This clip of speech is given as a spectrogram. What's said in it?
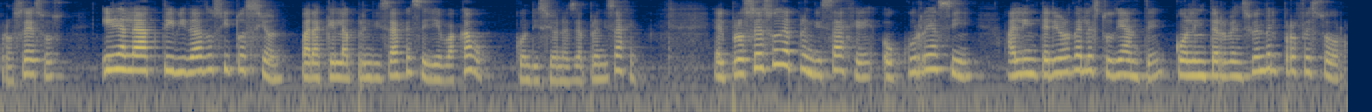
procesos, y de la actividad o situación para que el aprendizaje se lleve a cabo, condiciones de aprendizaje. El proceso de aprendizaje ocurre así al interior del estudiante con la intervención del profesor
